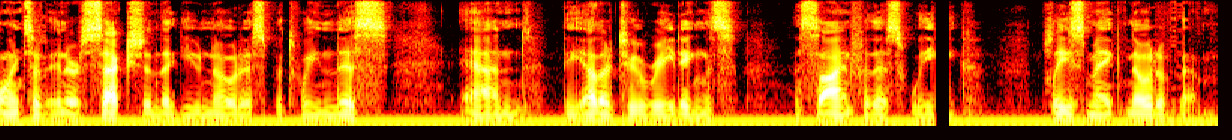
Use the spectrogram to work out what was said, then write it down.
points of intersection that you notice between this and the other two readings assigned for this week, please make note of them.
